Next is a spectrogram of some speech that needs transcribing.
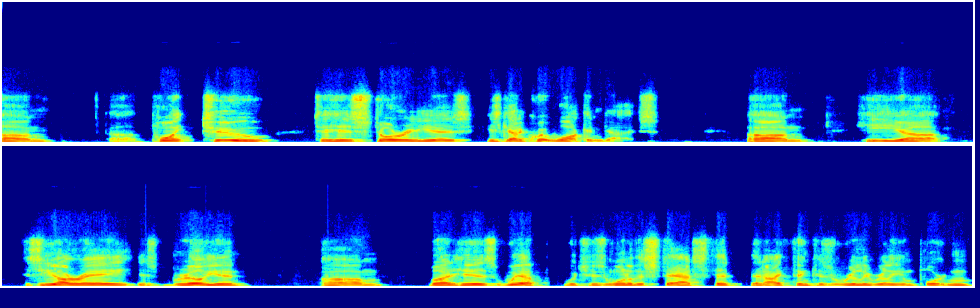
um, uh, point two to his story is he's got to quit walking guys. Um, he, uh, his ERA is brilliant. Um, but his whip, which is one of the stats that, that I think is really, really important,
